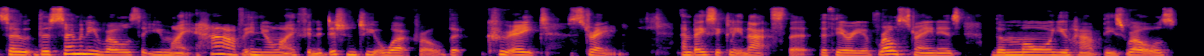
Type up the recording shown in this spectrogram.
So there's so many roles that you might have in your life in addition to your work role that create strain and basically that's the the theory of role strain is the more you have these roles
